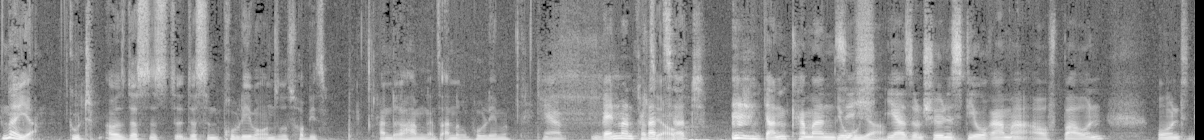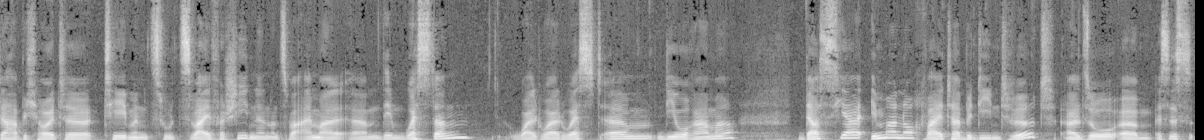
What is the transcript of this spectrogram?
Naja, gut, aber das ist, das sind Probleme unseres Hobbys. Andere haben ganz andere Probleme. Ja, wenn man Kannst Platz ja hat, dann kann man Jo, sich ja. ja. so ein schönes Diorama aufbauen. Und da habe ich heute Themen zu zwei verschiedenen. Und zwar einmal ähm, dem Western, Wild Wild West ähm, Diorama, das ja immer noch weiter bedient wird. Also ähm, es ist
